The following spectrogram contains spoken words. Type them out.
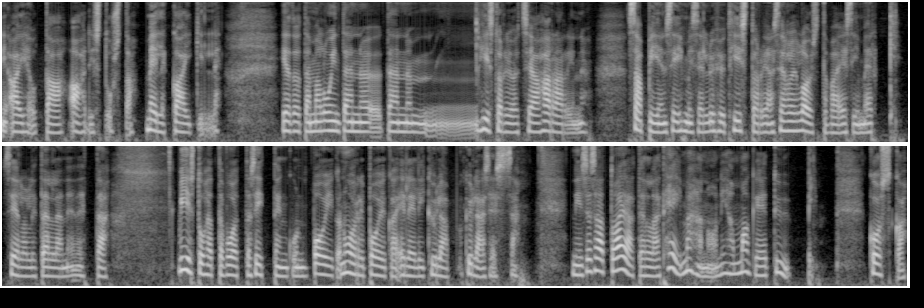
niin aiheuttaa ahdistusta meille kaikille. Tota, mä luin tämän, tämän mm, historioitsija Hararin Sapiens ihmisen lyhyt historian. Siellä oli loistava esimerkki. Siellä oli tällainen, että 5000 vuotta sitten, kun poika, nuori poika eleli kylä, kyläsessä, niin se saattoi ajatella, että hei, mähän on ihan makea tyyppi, koska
